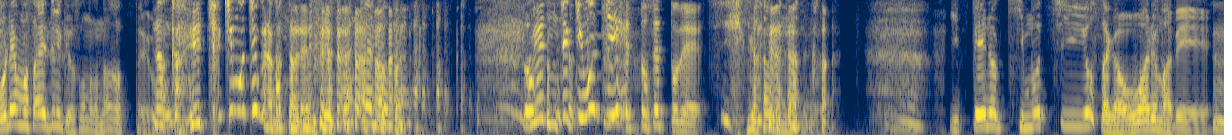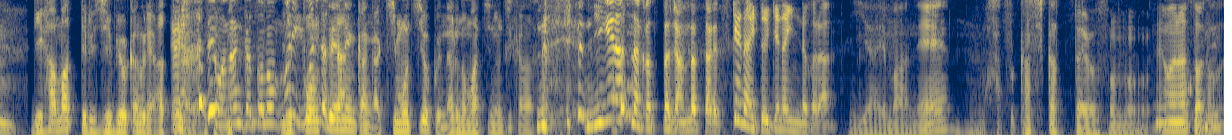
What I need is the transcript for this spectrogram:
俺もされてるけど、そんなのなかったよ。なんかめっちゃ気持ちよくなかったあれ。めっちゃ気持ちいいヘッドセットで。違うんだよ。一平の気持ちよさが終わるまで、うん。リハ待ってる10秒間ぐらいあったからねでもなんかその無理日本青年館が気持ちよくなるの待ちの時間。逃げらんなかったじゃん。だってあれつけないといけないんだから。いやまあね。も恥ずかしかったよその。でもあの後あの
